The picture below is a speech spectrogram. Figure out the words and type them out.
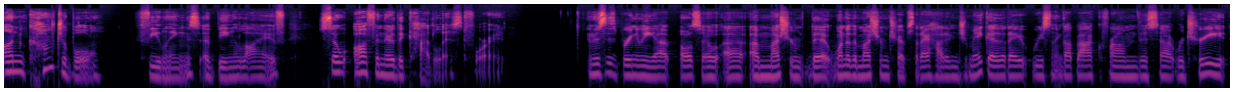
uncomfortable feelings of being alive so often they're the catalyst for it and this is bringing me up also a, a, mushroom the one of the mushroom trips that I had in Jamaica that I recently got back from this uh, retreat.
